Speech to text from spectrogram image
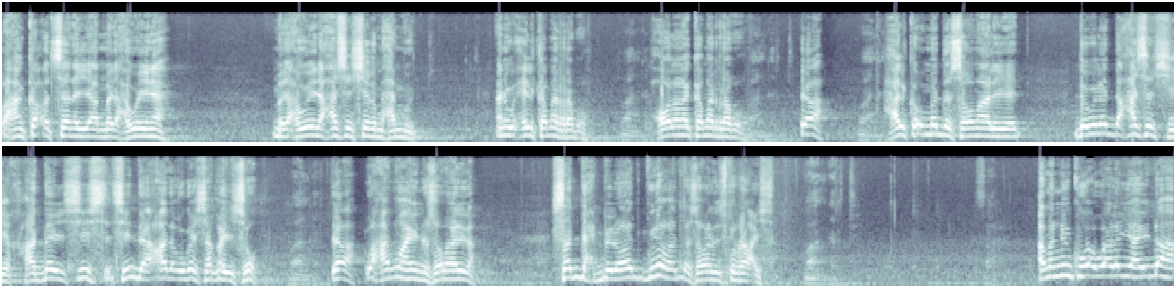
Waxaan ka codsanayaa madaxweynaha madaxweyne xasan sheekh maxamuud. Anigu xil kama rabo. Xoolana kama rabo. Ya. Xalka ummadda soomaaliyeed dowladda xasan sheekh hadday si si daacada uga shaqayso. Ya waxaan u hayno soomaalida saddex bilood gudahood ba soomaalida isku raacaysa. Ama ninku waa waalan yahay dhaha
